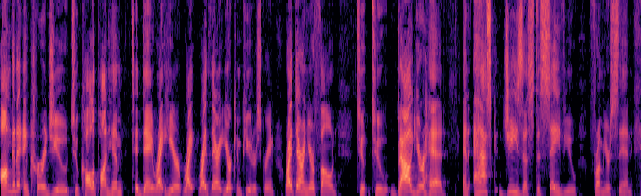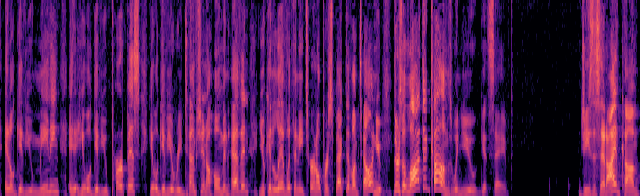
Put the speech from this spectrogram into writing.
I'm going to encourage you to call upon Him today, right here, right, right there at your computer screen, right there on your phone, to, to bow your head and ask Jesus to save you from your sin. It'll give you meaning. He will give you purpose. He will give you redemption, a home in heaven. You can live with an eternal perspective. I'm telling you, there's a lot that comes when you get saved. Jesus said, I am come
